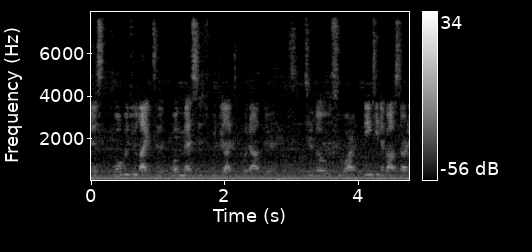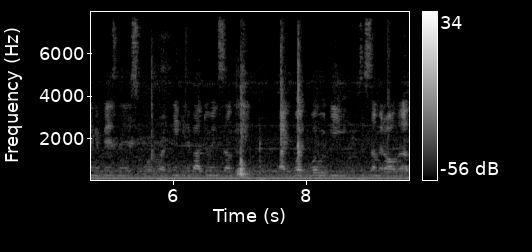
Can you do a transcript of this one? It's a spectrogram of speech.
just what would you like to? What message would you like to put out there to those who are thinking about starting a business or who are thinking about doing something? Like, what what would be to sum it all up?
